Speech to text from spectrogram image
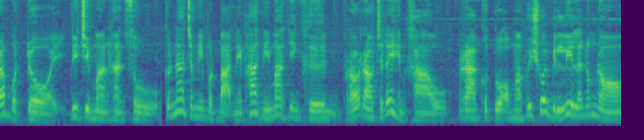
รับบทโดยดิจิมานฮันซู ก็น่าจะมีบทบาทในภาคนี้มากยิ่งขึ้น เพราะเราจะได้เห็นเขา ปรากฏตัวออกมาเพื่อช่วยบิลลี่และน้อง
